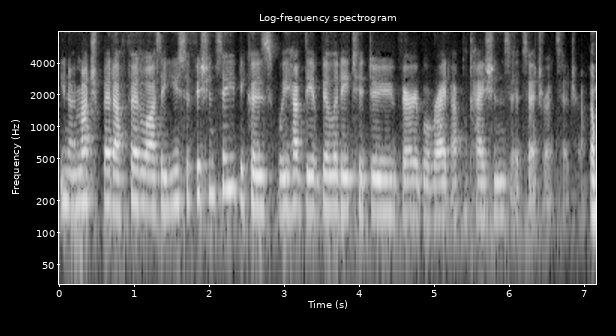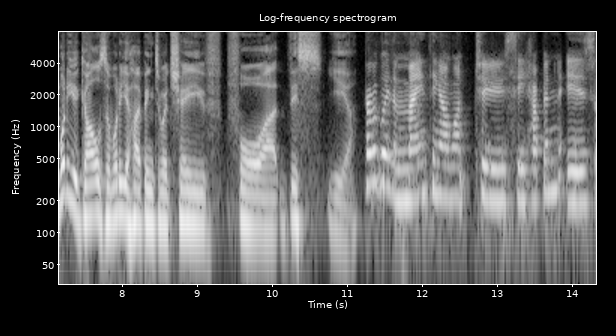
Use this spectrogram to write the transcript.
you know, much better fertilizer use efficiency because we have the ability to do variable rate applications, etc., etc. And what are your goals or what are you hoping to achieve for this year? Probably the main thing I want to see happen is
